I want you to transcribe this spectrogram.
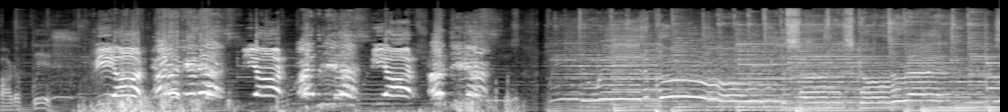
part of this When and where to blow, the sun's gonna rise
